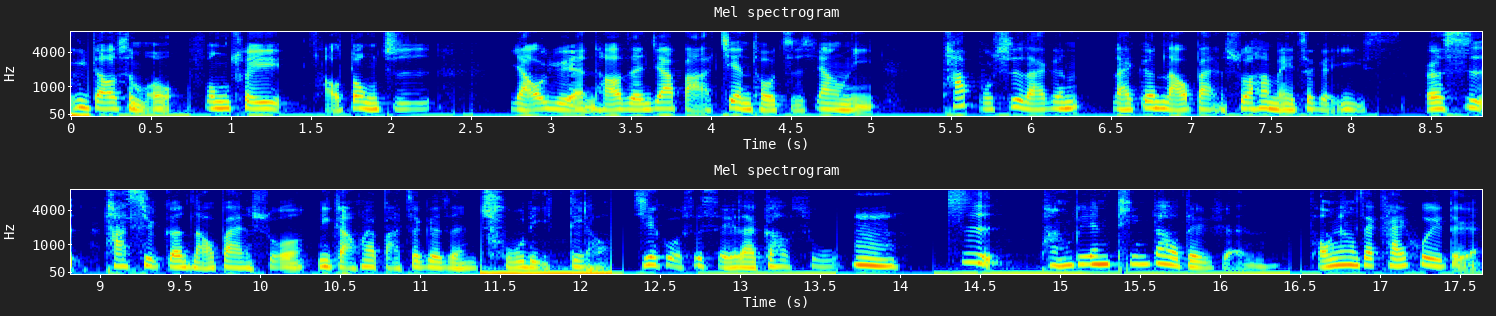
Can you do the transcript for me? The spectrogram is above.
遇到什么风吹草动之谣言，然后人家把箭头指向你。他不是来跟来跟老板说他没这个意思，而是他去跟老板说：“你赶快把这个人处理掉。”结果是谁来告诉我？嗯，是旁边听到的人，同样在开会的人，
